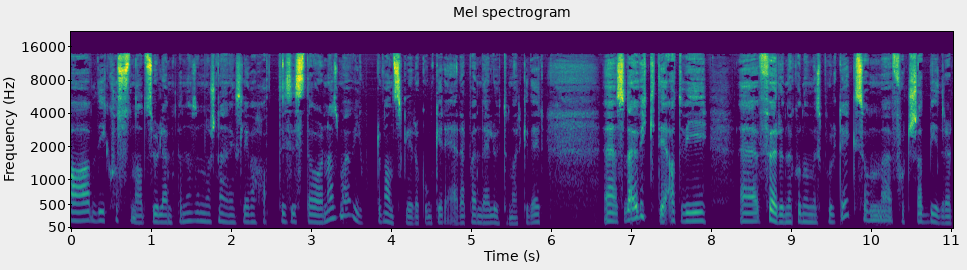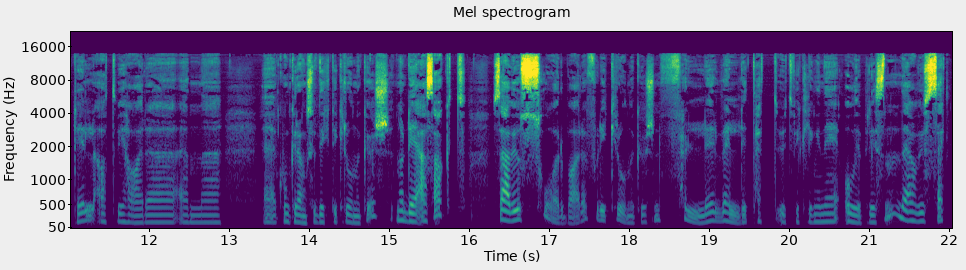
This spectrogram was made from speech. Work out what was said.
av de kostnadsulempene som norsk næringsliv har hatt de siste årene, som har gjort det vanskeligere å konkurrere på en del utemarkeder. Eh, så det er jo viktig at vi eh, fører en økonomisk politikk som fortsatt bidrar til at vi har en konkurransedyktig kronekurs. Når det er sagt, så er vi jo sårbare fordi kronekursen følger veldig tett utviklingen i oljeprisen. Det har vi jo sett,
